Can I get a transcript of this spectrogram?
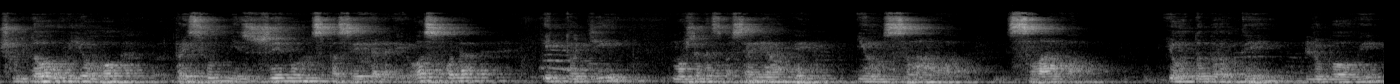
Чудову Його присутність живого Спасителя і Господа, і тоді може нас осяяти Його слава, слава, Його доброти, любові,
